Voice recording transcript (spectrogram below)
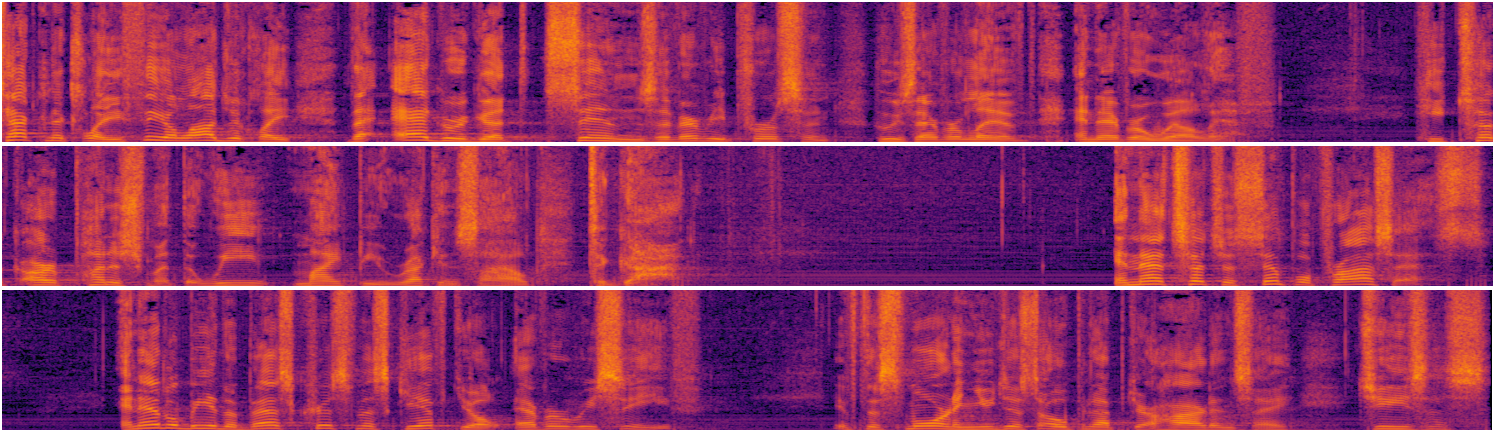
technically, theologically, the aggregate sins of every person who's ever lived and ever will live. He took our punishment that we might be reconciled to God. And that's such a simple process. And it'll be the best Christmas gift you'll ever receive. If this morning you just open up your heart and say, Jesus,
